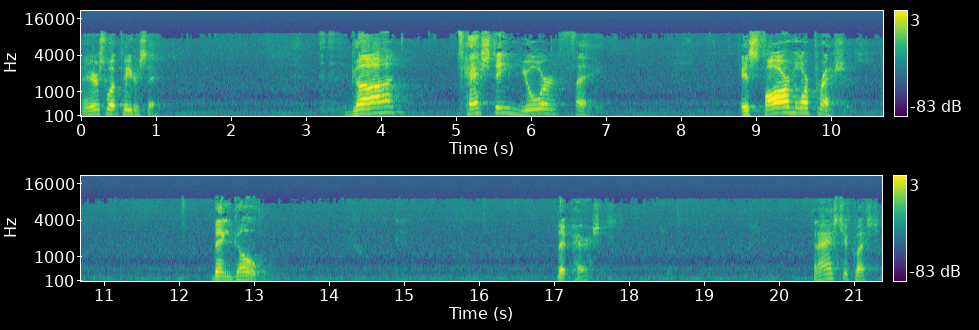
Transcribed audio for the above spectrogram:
Now, here's what Peter said God testing your faith is far more precious than gold that perishes. Can I ask you a question?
